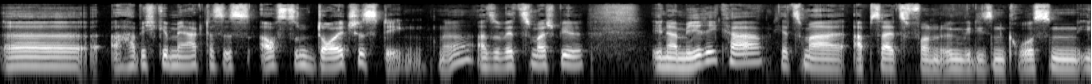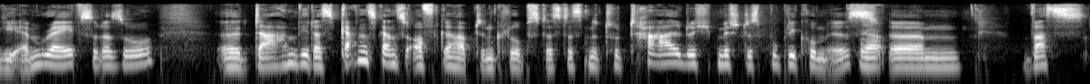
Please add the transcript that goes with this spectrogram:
äh, habe ich gemerkt, das ist auch so ein deutsches Ding. Ne? Also jetzt zum Beispiel in Amerika, jetzt mal abseits von irgendwie diesen großen EDM-Raves oder so, äh, da haben wir das ganz, ganz oft gehabt in Clubs, dass das ein total durchmischtes Publikum ist. Ja. Ähm, was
